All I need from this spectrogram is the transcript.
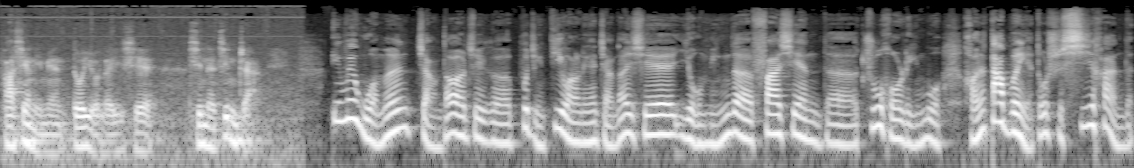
发现里面都有了一些新的进展。因为我们讲到这个，不仅帝王陵，讲到一些有名的发现的诸侯陵墓，好像大部分也都是西汉的。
